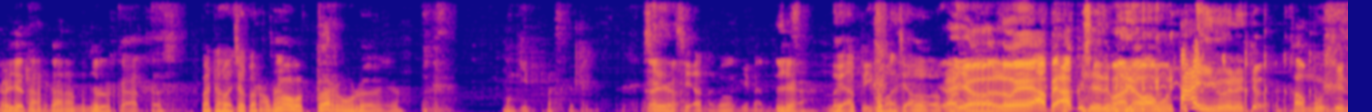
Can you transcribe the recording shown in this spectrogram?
oh iya tangan kanan menjulur ke atas. pada wajah korban. Allah Akbar ngono ya. Mungkin pas gitu. Si, Ayo. si anak kemungkinan. Iya. Lu ya api iku masih Allah. Ya iya, lu apa aku sih mana awakmu? Tai ngono, Cuk. Gak mungkin.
